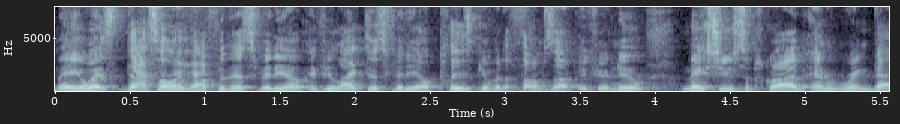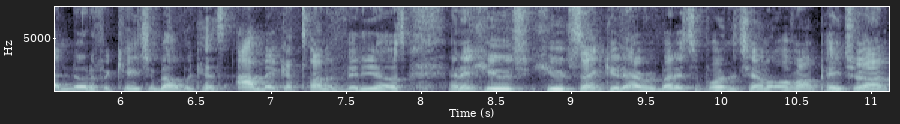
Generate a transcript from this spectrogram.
But anyways, that's all I got for this video. If you like this video, please give it a thumbs up. If you're new, make sure you subscribe and ring that notification bell because I make a ton of videos. And a huge, huge thank you to everybody supporting the channel over on Patreon.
